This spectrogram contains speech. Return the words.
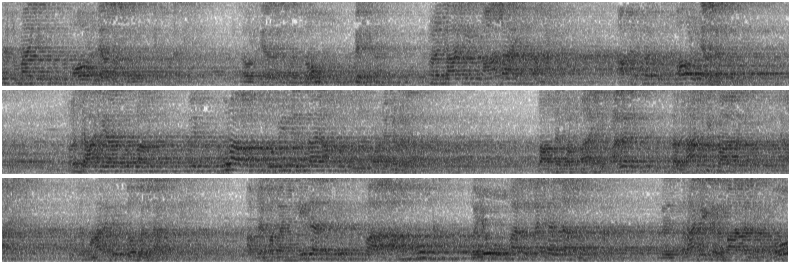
اس فرمایا کہ کچھ اور زیادہ کرو بہتر ہے، کچھ اور زیادہ کرو تو بہتر۔ انہوں نے کہا کہ آدھا حصہ میں آپ نے کچھ اور زیادہ کرو انہوں نے کہا کہ رسول اللہ پورا جو بھی ملتا ہے، آپ کو ضرورت پڑنے لگا تو آپ نے فرمایا کہ اگر اس طرح کی بات اگر ہو جائے، تو تمہارے لیے دو بشارت ہیں آپ نے فرمایا کہ ادھر یوفا ہم مکھ ویوفر لقدم اگر اس طرح کی اگر بات اگر ہو،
